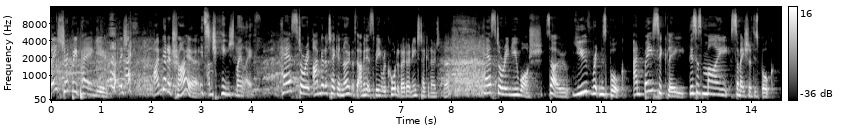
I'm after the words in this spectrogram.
They should be paying you. Should- I'm going to try it. It's changed my life. Hair story. I'm going to take a note of that. I mean, it's being recorded. I don't need to take a note of it. Hair story, new wash. So you've written this book, and basically, this is my summation of this book.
